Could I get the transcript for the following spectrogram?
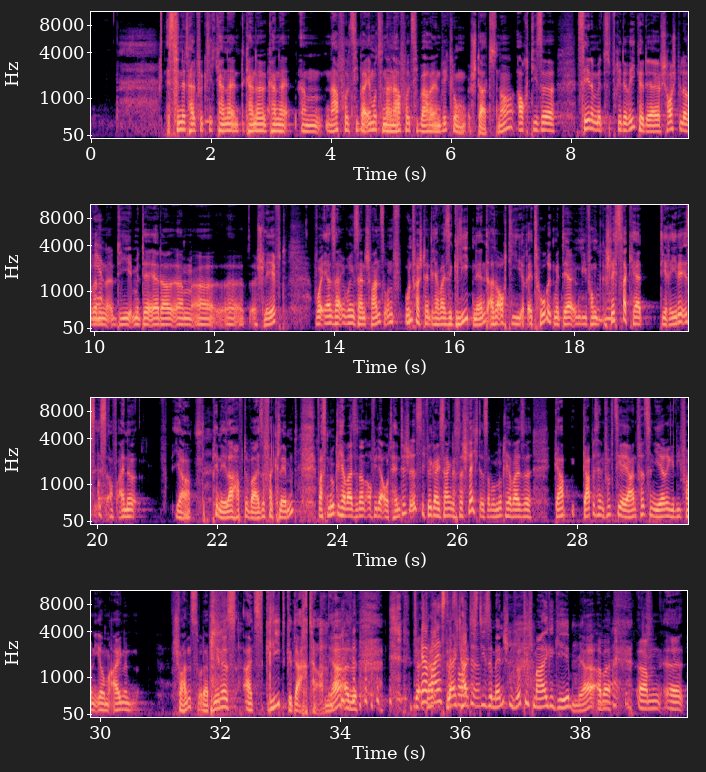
es findet halt wirklich keine, keine, keine ähm, nachvollziehbar, emotional nachvollziehbare Entwicklung statt. Ne? Auch diese Szene mit Friederike, der Schauspielerin, ja. die mit der er da ähm, äh, äh, schläft, wo er sein, übrigens seinen Schwanz un, unverständlicherweise Glied nennt, also auch die Rhetorik, mit der irgendwie vom mhm. Geschlechtsverkehr die Rede ist, ist auf eine ja, penelahafte Weise verklemmt, was möglicherweise dann auch wieder authentisch ist. Ich will gar nicht sagen, dass das schlecht ist, aber möglicherweise gab, gab es in den 50er Jahren 14-Jährige, die von ihrem eigenen Schwanz oder Penis als Glied gedacht haben, ja. Also da, da, weiß vielleicht hat es diese Menschen wirklich mal gegeben, ja. Aber ähm, äh,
